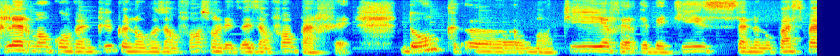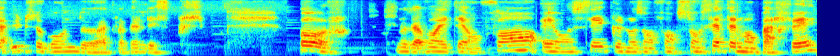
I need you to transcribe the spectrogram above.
clairement convaincu que nos enfants sont des enfants parfaits. Donc, euh, mentir, faire des bêtises, ça ne nous passe pas une seconde à travers l'esprit. Or, nous avons été enfants et on sait que nos enfants sont certainement parfaits,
